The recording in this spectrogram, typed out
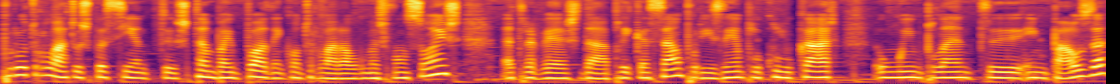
Por outro lado, os pacientes também podem controlar algumas funções através da aplicação, por exemplo, colocar um implante implante em pausa,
